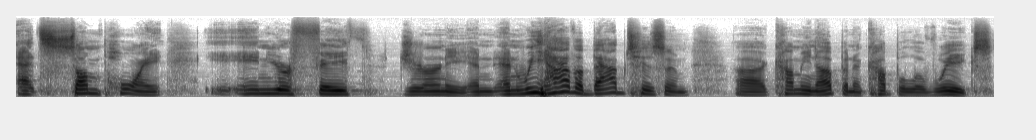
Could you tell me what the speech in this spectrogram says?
at some point in your faith journey. And, and we have a baptism uh, coming up in a couple of weeks.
